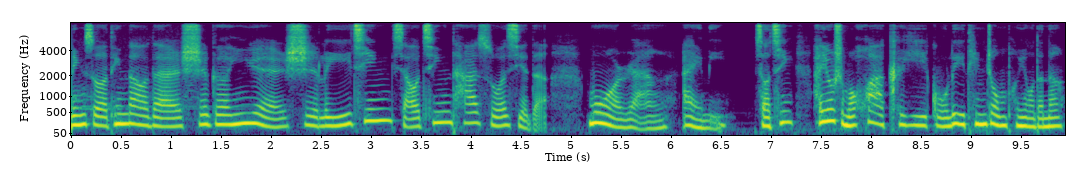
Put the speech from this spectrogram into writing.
您所听到的诗歌音乐是李怡清小青她所写的《默然爱你》。小青还有什么话可以鼓励听众朋友的呢？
